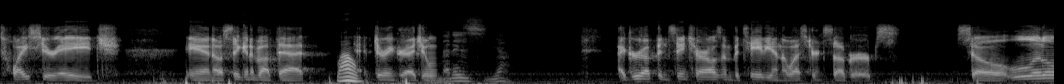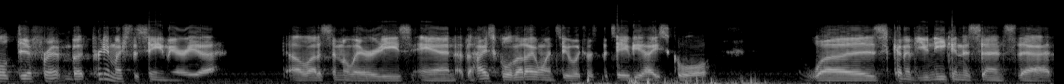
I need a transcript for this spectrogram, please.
twice your age. And I was thinking about that Wow. during graduate. That is, yeah. I grew up in St. Charles and Batavia in the western suburbs. So a little different, but pretty much the same area. A lot of similarities. And the high school that I went to, which was Batavia High School, was kind of unique in the sense that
